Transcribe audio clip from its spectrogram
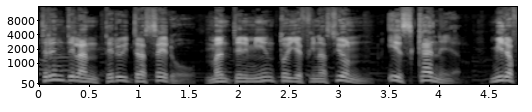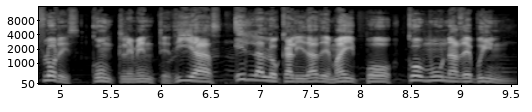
tren delantero y trasero, mantenimiento y afinación, escáner. Miraflores con Clemente Díaz en la localidad de Maipo, comuna de Buin.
